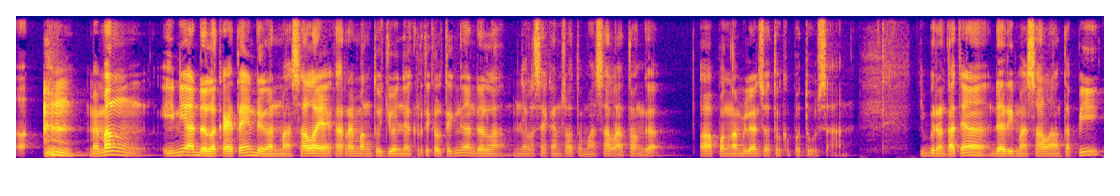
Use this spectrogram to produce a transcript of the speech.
memang ini adalah kaitannya dengan masalah ya karena memang tujuannya critical thinking adalah menyelesaikan suatu masalah atau enggak uh, pengambilan suatu keputusan. Berangkatnya dari masalah tapi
